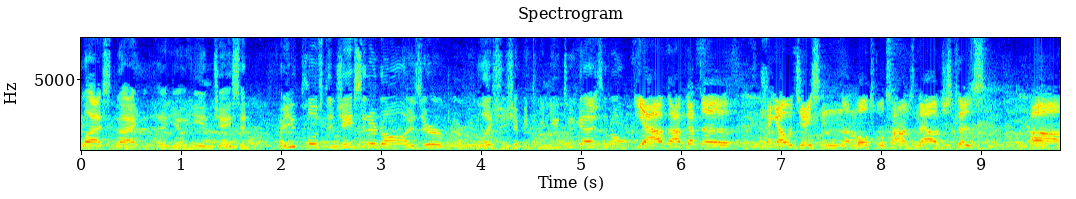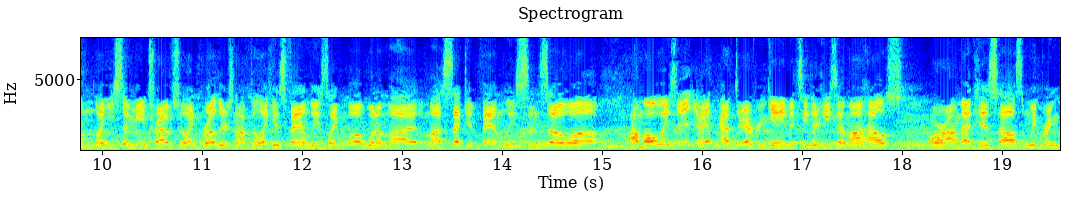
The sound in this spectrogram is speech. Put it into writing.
last night. Uh, you know, he and Jason. Are you close to Jason at all? Is there a relationship between you two guys at all? Yeah, I've, I've got to hang out with Jason multiple times now, just because um, like you said, me and Travis are like brothers, and I feel like his family is like uh, one of my my second families. And so uh, I'm always after every game, it's either he's at my house or I'm at his house, and we bring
